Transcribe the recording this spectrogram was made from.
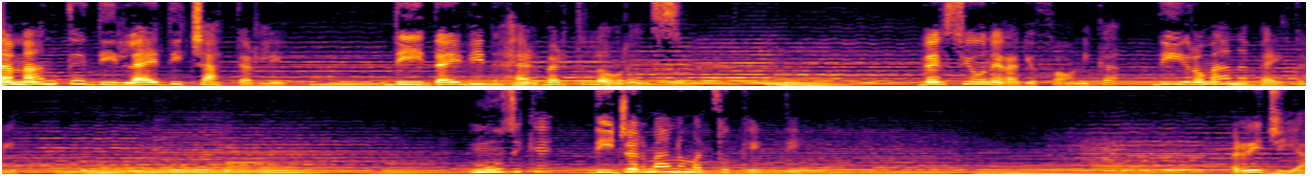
L'amante di Lady Chatterley di David Herbert Lawrence. Versione radiofonica di Romana Petri. Musiche di Germano Mazzocchetti. Regia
